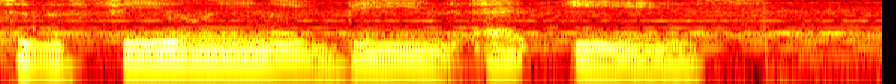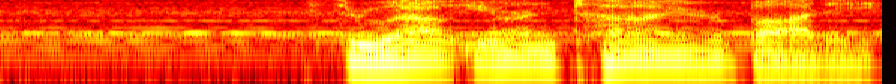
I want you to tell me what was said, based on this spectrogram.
To the feeling of being at ease throughout your entire body.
